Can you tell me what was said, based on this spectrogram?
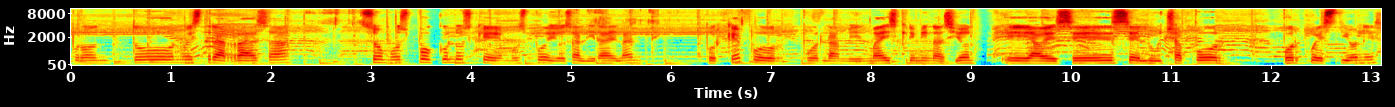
pronto nuestra raza somos pocos los que hemos podido salir adelante. ¿Por qué? Por, por la misma discriminación. Eh, a veces se lucha por, por cuestiones,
